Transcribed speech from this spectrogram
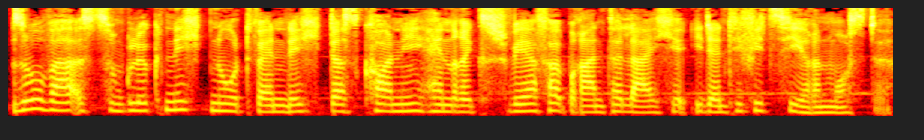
So war es zum Glück nicht notwendig, dass Conny Henriks schwer verbrannte Leiche identifizieren musste.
